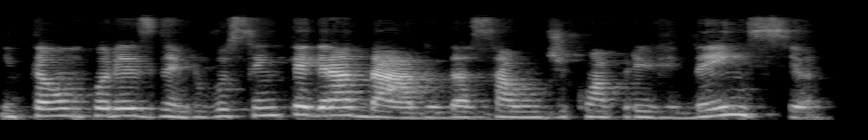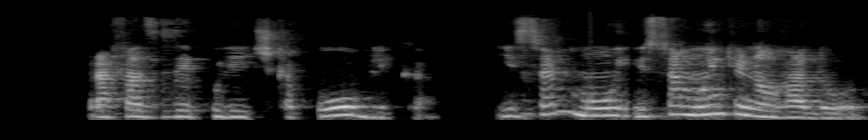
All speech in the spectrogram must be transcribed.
Então, por exemplo, você integrar dado da saúde com a previdência para fazer política pública, isso é muito, isso é muito inovador.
